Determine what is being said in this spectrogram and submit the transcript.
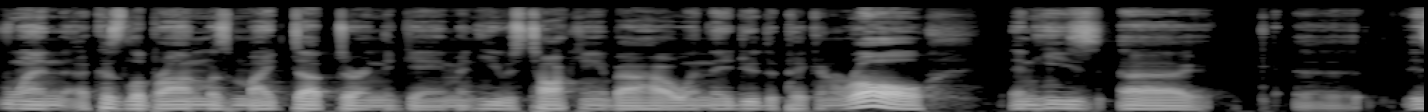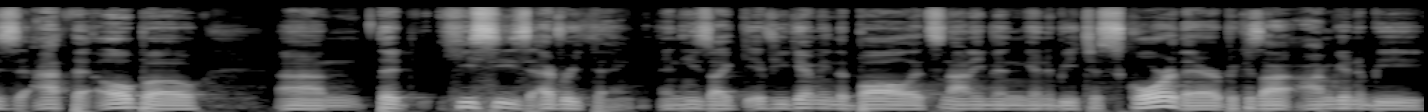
when because LeBron was mic'd up during the game and he was talking about how when they do the pick and roll and he's uh, uh is at the elbow. Um, that he sees everything, and he's like, if you get me the ball, it's not even going to be to score there because I, I'm going to be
